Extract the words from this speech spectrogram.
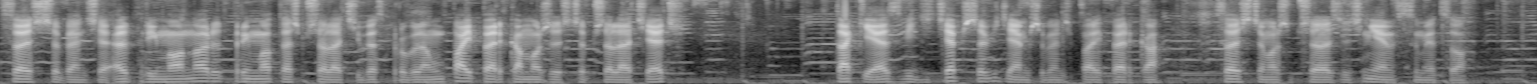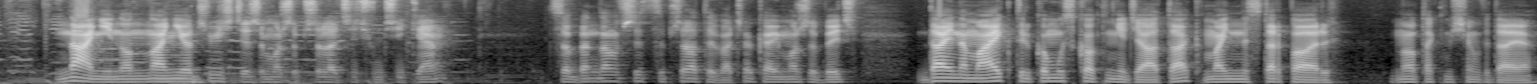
Co jeszcze będzie? El Primo? No El Primo też przeleci bez problemu. Piperka może jeszcze przelecieć. Tak jest, widzicie? Przewidziałem, że będzie Piperka. Co jeszcze może przelecieć? Nie wiem w sumie co. Nani, no Nani oczywiście, że może przelecieć ucikiem. Co, będą wszyscy przelatywać, okej, może być. Dynamite, tylko mu skok nie działa, tak? Ma inny star power. No tak mi się wydaje,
